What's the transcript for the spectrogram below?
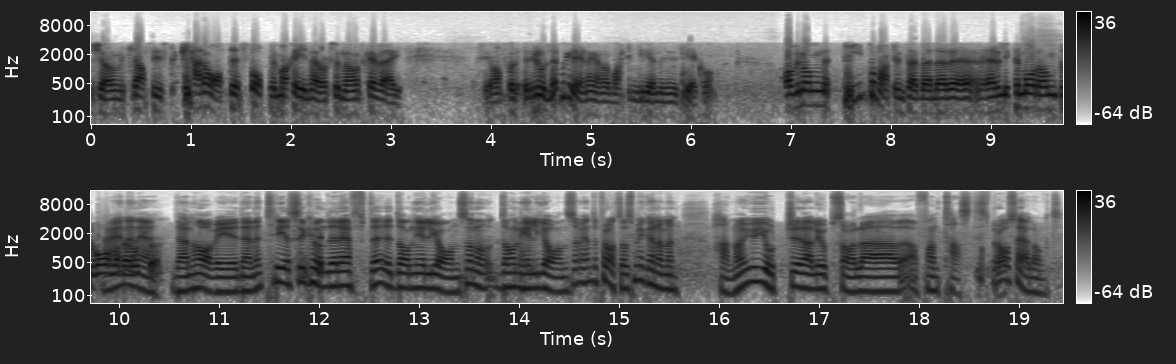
Kör en klassiskt karate-stopp i maskin här också när han ska iväg. Så jag får rulla på grejerna igen av Martin Gren in i TK. Har vi någon tid på Martin Sebbe, eller är det lite morgondvala Nej, där nej, också? nej. Den har vi. Den är tre sekunder efter Daniel Jansson och Daniel Jansson, vi har inte pratat så mycket om det, men han har ju gjort Rally Uppsala fantastiskt bra så här långt.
